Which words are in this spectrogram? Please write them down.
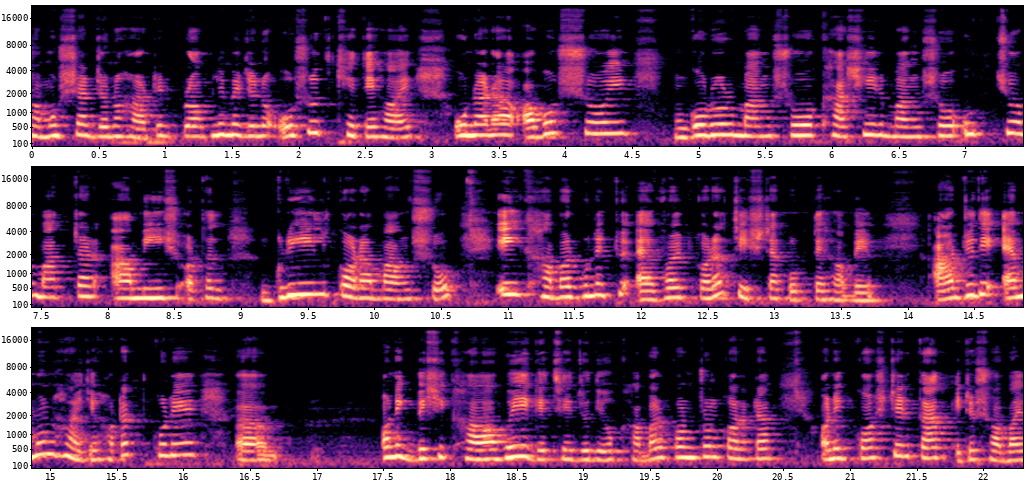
সমস্যার জন্য হার্টের প্রবলেমের জন্য ওষুধ খেতে হয় ওনারা অবশ্যই গরুর মাংস, খাসির মাংস, উচ্চ মাত্রার আমিষ অর্থাৎ গ্রিল করা মাংস এই খাবারগুলো একটু অ্যাভয়েড করার চেষ্টা করতে হবে। আর যদি এমন হয় যে হঠাৎ করে অনেক বেশি খাওয়া হয়ে গেছে যদিও খাবার কন্ট্রোল করাটা অনেক কষ্টের কাজ, এটা সবাই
